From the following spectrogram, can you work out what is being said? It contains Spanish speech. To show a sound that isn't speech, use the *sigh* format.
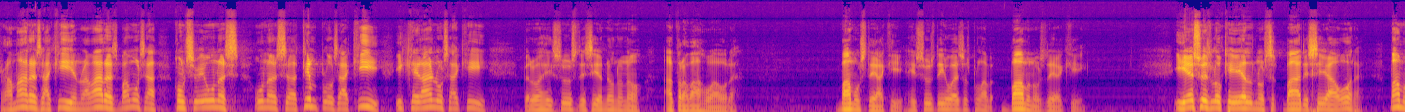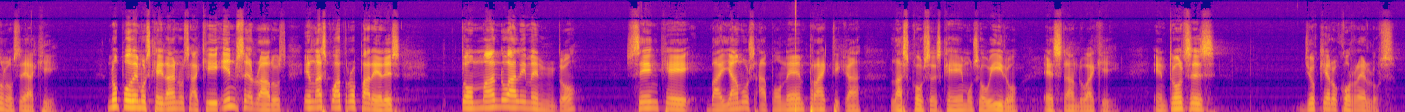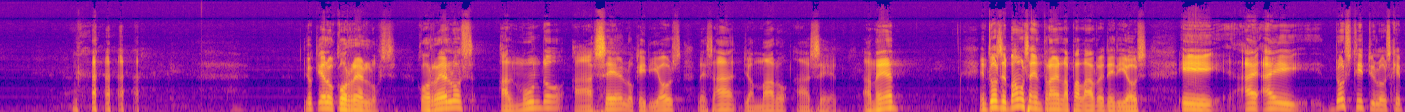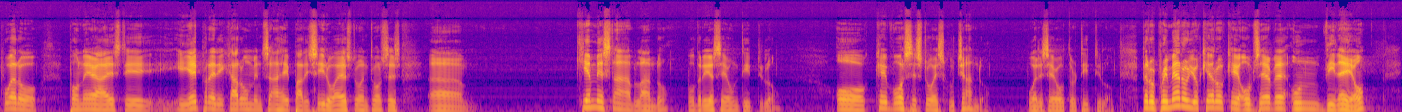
ramadas aquí, en ramadas vamos a construir unos, uh, templos aquí y quedarnos aquí. Pero Jesús decía, no, no, no, al trabajo ahora. Vamos de aquí. Jesús dijo esas palabras, vámonos de aquí. Y eso es lo que Él nos va a decir ahora. Vámonos de aquí. No podemos quedarnos aquí encerrados en las cuatro paredes tomando alimento sin que vayamos a poner en práctica las cosas que hemos oído estando aquí. Entonces, yo quiero correrlos. *laughs* Yo quiero correrlos, correrlos al mundo a hacer lo que Dios les ha llamado a hacer. Amén. Entonces vamos a entrar en la palabra de Dios y hay, dos títulos que puedo poner a este y he predicado un mensaje parecido a esto, entonces, ah, ¿quién me está hablando? Podría ser un título o qué voz estoy escuchando. Puede ser otro título. Pero primero yo quiero que observe un video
